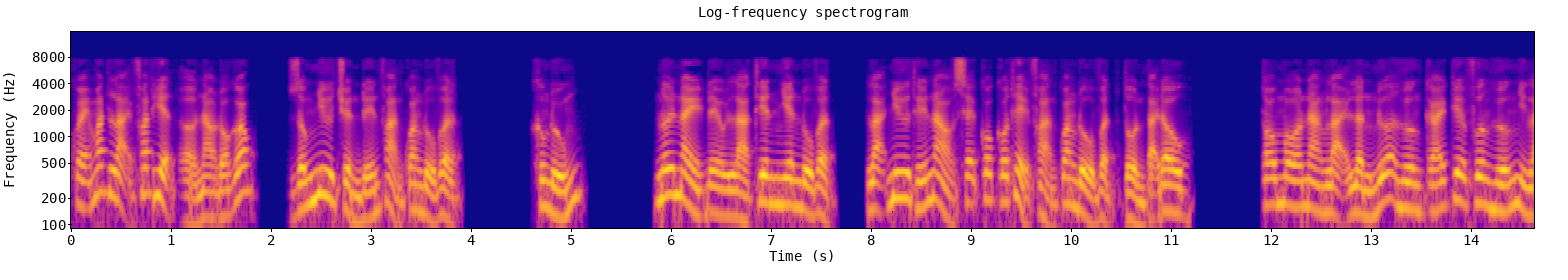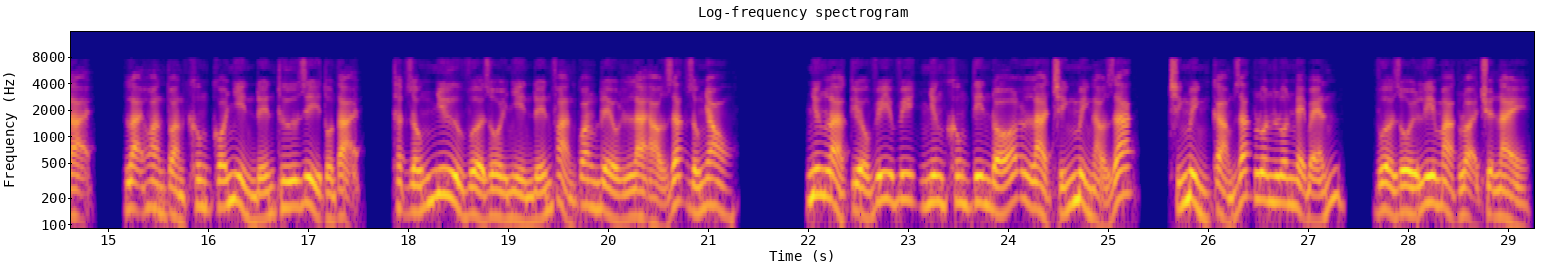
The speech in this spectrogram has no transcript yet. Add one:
khỏe mắt lại phát hiện ở nào đó góc, giống như chuyển đến phản quang đồ vật. Không đúng. Nơi này đều là thiên nhiên đồ vật, lại như thế nào sẽ có có thể phản quang đồ vật tồn tại đâu. Tò mò nàng lại lần nữa hướng cái kia phương hướng nhìn lại, lại hoàn toàn không có nhìn đến thứ gì tồn tại, thật giống như vừa rồi nhìn đến phản quang đều là ảo giác giống nhau. Nhưng là kiểu vi vi nhưng không tin đó là chính mình ảo giác, chính mình cảm giác luôn luôn nhạy bén, vừa rồi ly mạc loại chuyện này,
